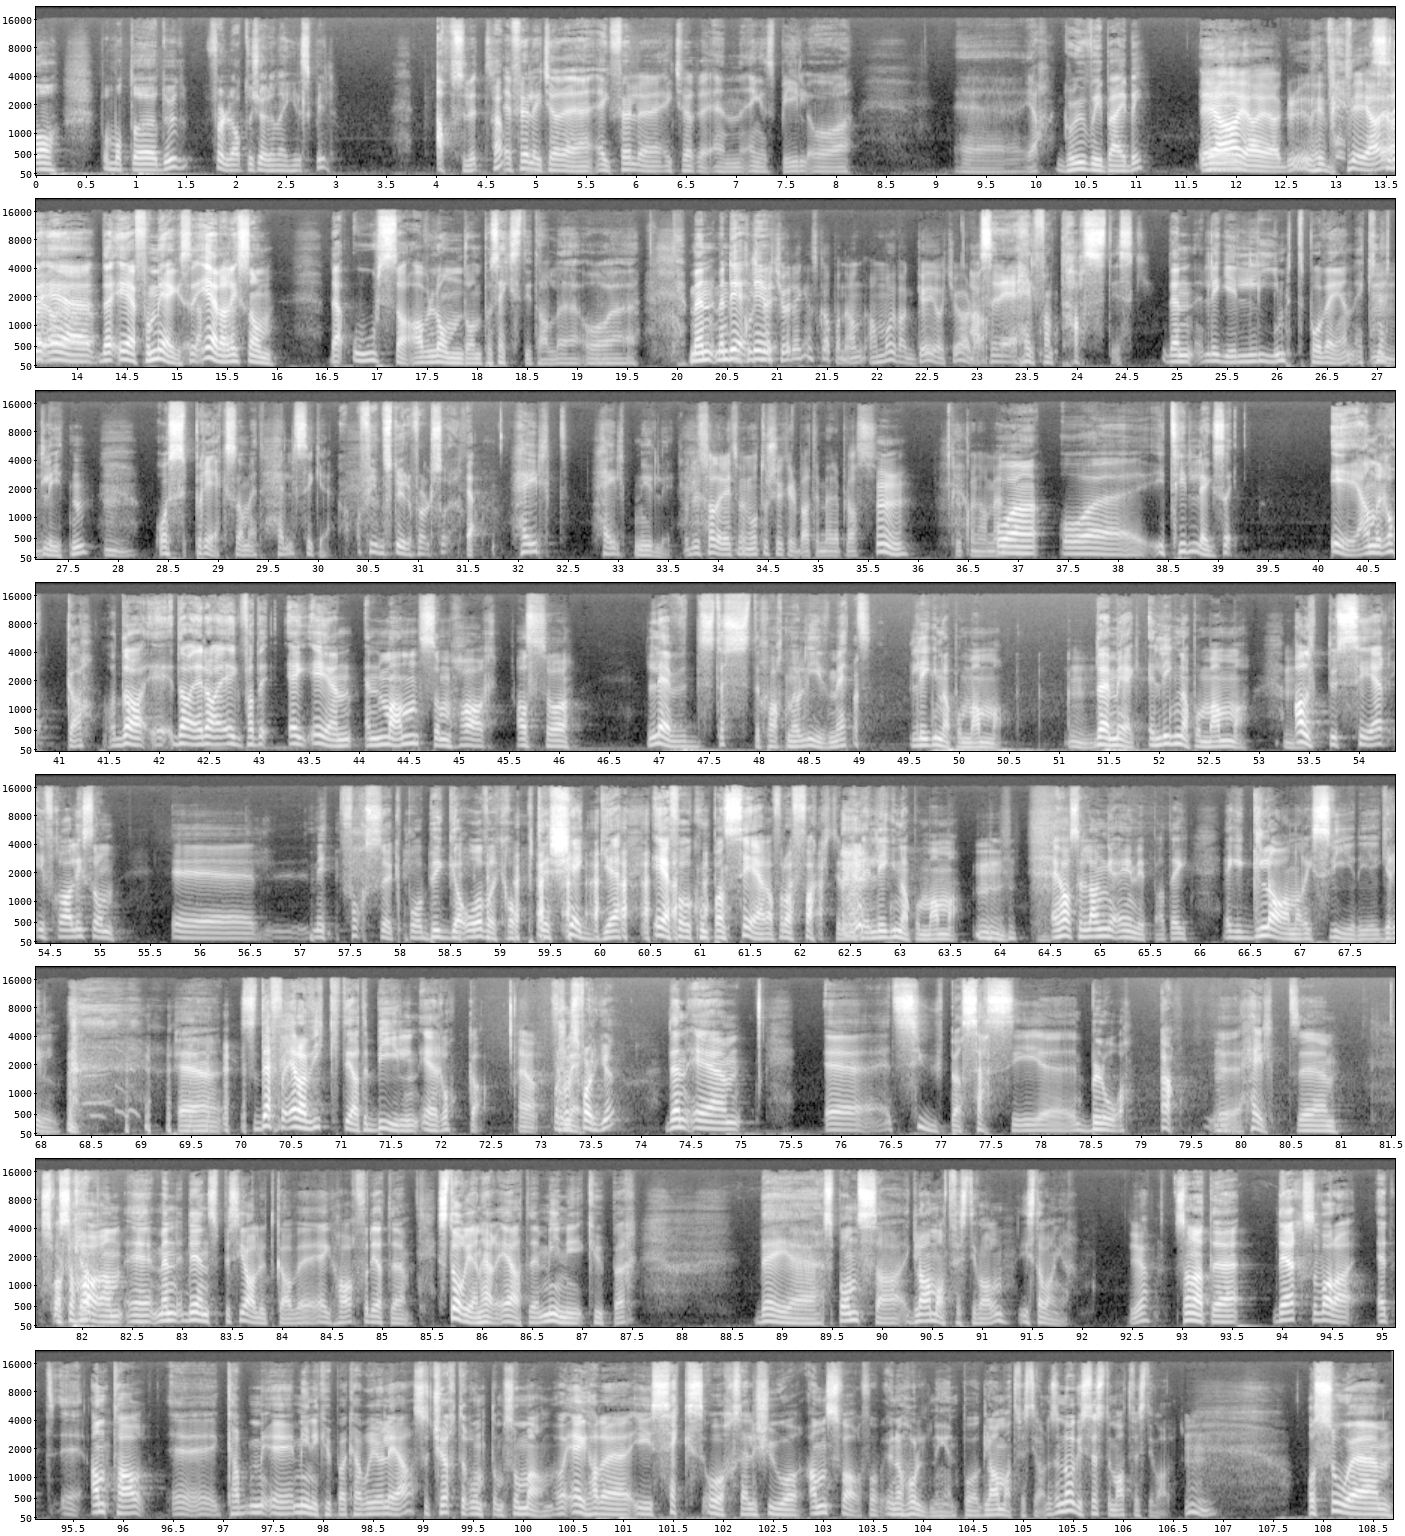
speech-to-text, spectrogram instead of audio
på en måte Du føler at du kjører en engelsk bil. Absolutt. Ja. Jeg føler jeg kjører, jeg føler jeg kjører en engelsk bil, og eh, ja, groovy baby. Ja, ja, ja. Groovy baby. Ja, så ja, det ja, ja. er, det er for meg så er det liksom Det oser av London på 60-tallet og eh, Men, men det, det, Hvordan er kjøreegenskapene? Han, han må jo være gøy å kjøre, da. altså, det er helt fantastisk. Den ligger limt på veien, er knøttliten Mm. og sprek som et helsike. Fin styrefølelse. Ja. Helt, helt nydelig. Og du sa det litt som en motorsykkel, bare til mer plass. Mm. Du kan ha med. Og, og eh, i tillegg så er han rocka. Og da, da er da jeg For at jeg er en, en mann som har altså levd størsteparten av livet mitt ligner på mamma. Mm. Det er meg. Jeg ligner på mamma. Alt du ser ifra liksom eh, mitt forsøk på å bygge overkropp til skjegget, er for å kompensere for det faktum at jeg ligner på mamma. Mm. Jeg har så lange øyenvipper at jeg, jeg er glad når jeg svir de i grillen. Eh, så derfor er det viktig at bilen er rocka. Ja. Hva slags farge? Den er eh, supersassy eh, blå. Ja. Eh, helt eh, og så har han eh, Men det er en spesialutgave jeg har, fordi at eh, storyen her er at Mini Cooper de sponsa Gladmatfestivalen i Stavanger. Ja. Sånn at der så var det et antall Mini Cooper kabrioleter som kjørte rundt om sommeren. Og jeg hadde i seks år eller sju år ansvar for underholdningen på Gladmatfestivalen. Altså Norges største matfestival. Mm. Og så eh,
